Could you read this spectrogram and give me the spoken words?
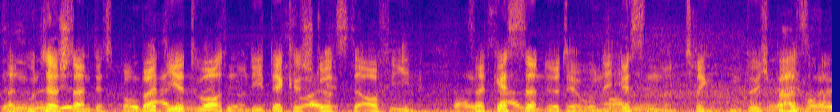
Sein Unterstand ist bombardiert worden und die Decke stürzte auf ihn. Seit gestern irrt er ohne Essen und Trinken durch Basra.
